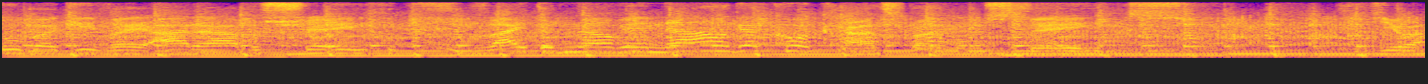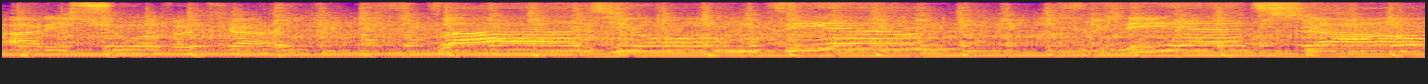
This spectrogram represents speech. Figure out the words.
ubagi vai arābu šeiki? Vai tad nav vienalga, ko kāds par mums teiks? Jo arī šovakar pār jumtiem riet saule.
